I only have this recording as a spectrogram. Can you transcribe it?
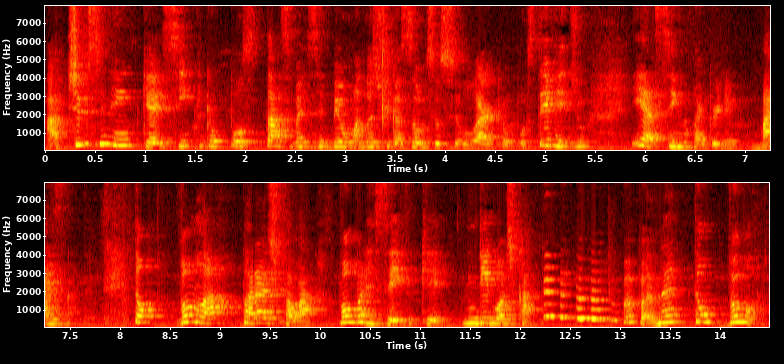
ative o sininho, porque é sempre que eu postar você vai receber uma notificação no seu celular que eu postei vídeo e assim não vai perder mais nada. Então, vamos lá, parar de falar, vamos pra receita, porque ninguém gosta de ficar, né? Então, vamos lá.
